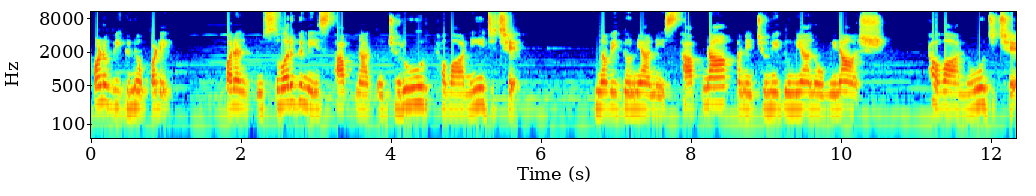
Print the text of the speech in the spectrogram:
પણ વિઘ્ન પડે, પરંતુ સ્વર્ગની સ્થાપના તો જરૂર થવાની જ છે. નવી દુનિયાની સ્થાપના અને જૂની દુનિયાનો વિનાશ થવાનો જ છે.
